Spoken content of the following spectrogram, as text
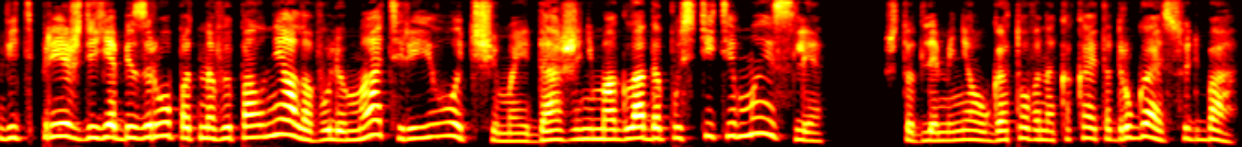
Ведь прежде я безропотно выполняла волю матери и отчима и даже не могла допустить и мысли, что для меня уготована какая-то другая судьба.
